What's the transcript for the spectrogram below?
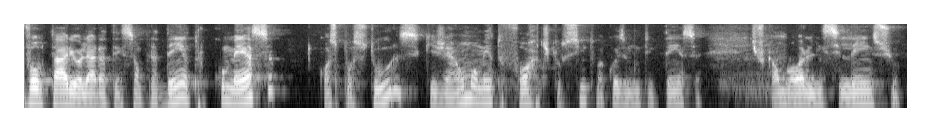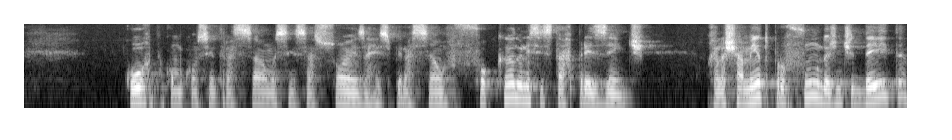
Voltar e olhar a atenção para dentro começa com as posturas, que já é um momento forte, que eu sinto uma coisa muito intensa, de ficar uma hora ali em silêncio, corpo como concentração, as sensações, a respiração, focando nesse estar presente. Relaxamento profundo, a gente deita,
